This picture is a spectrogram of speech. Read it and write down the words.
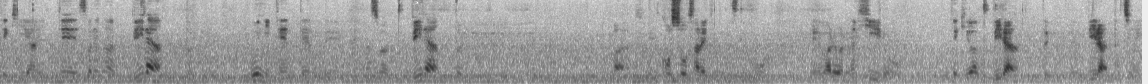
敵がいて、それがヴィランという、運に点々で、始まるヴィランという、まあ、故障されてるんですけども、えー、我々のヒーロー、敵はヴィランという、ね、ヴィランたちがいっ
